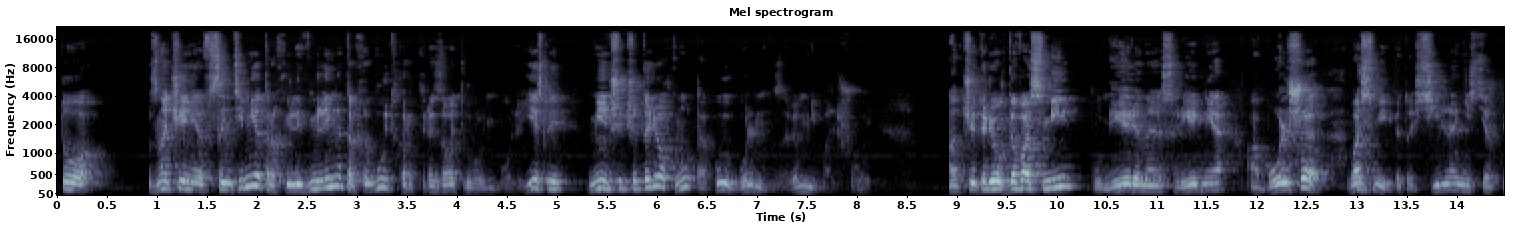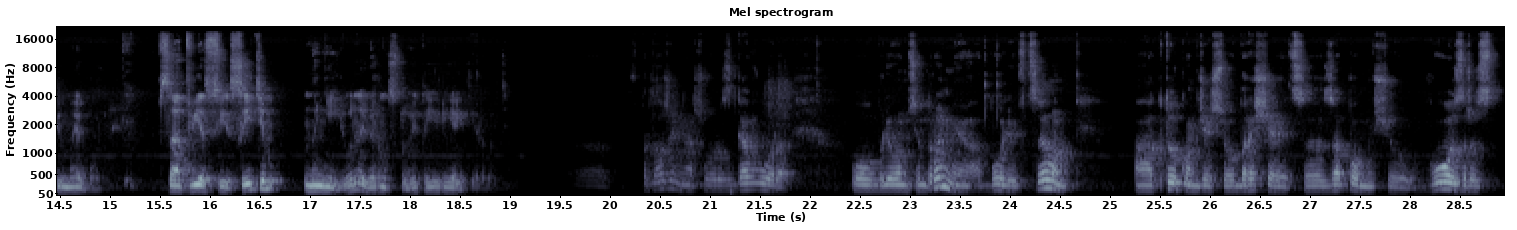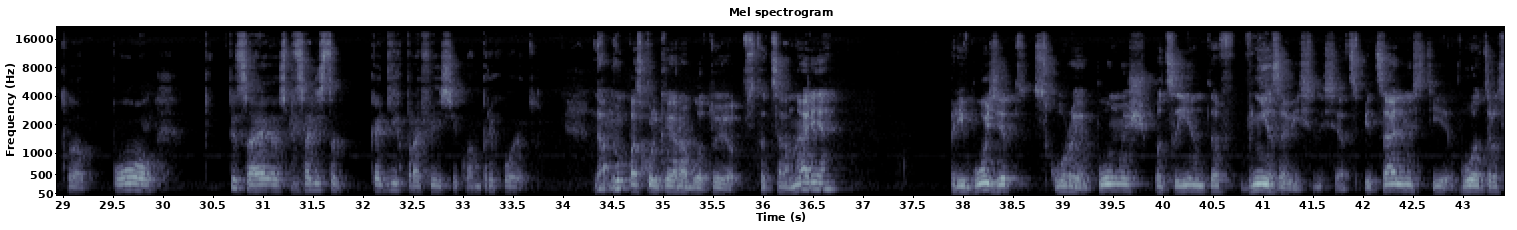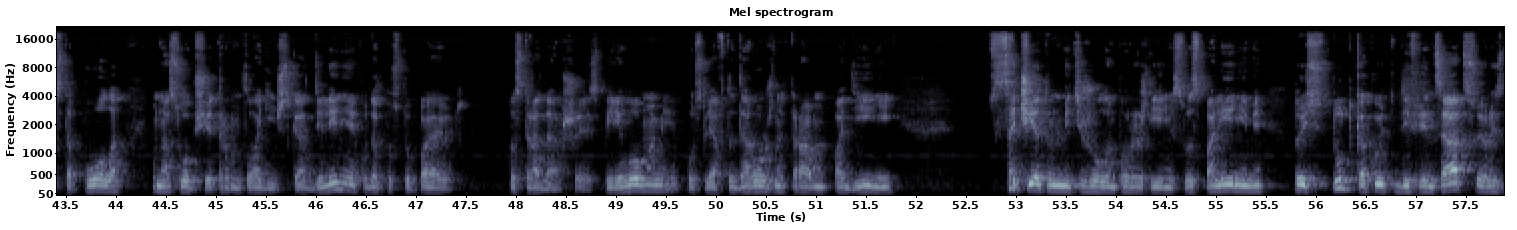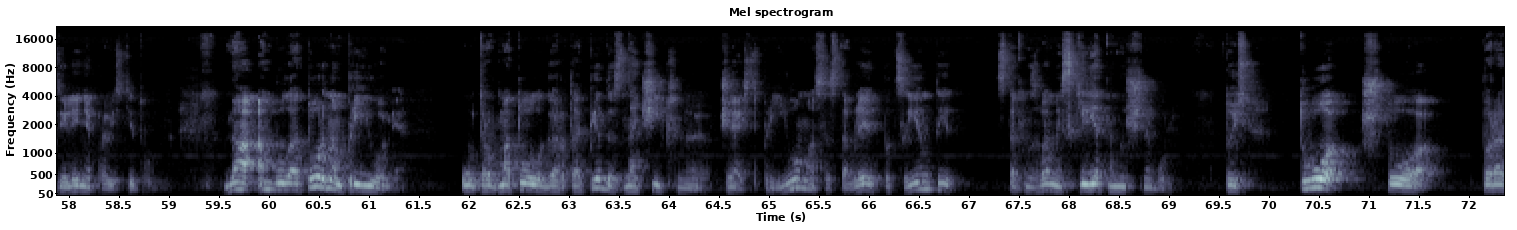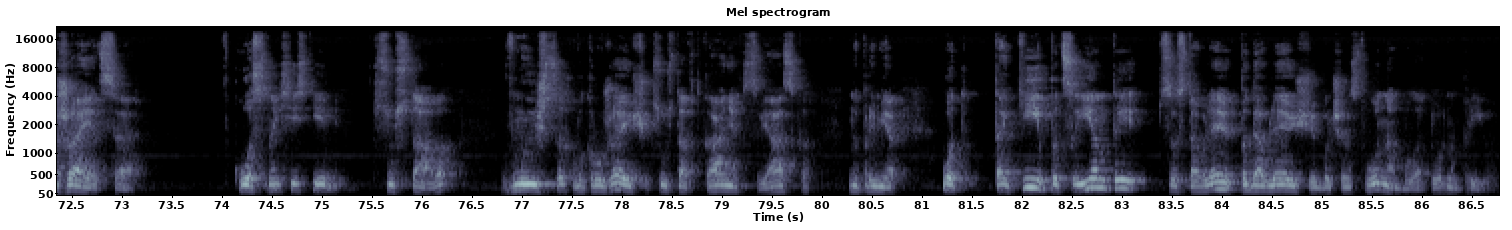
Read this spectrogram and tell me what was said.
то значение в сантиметрах или в миллиметрах и будет характеризовать уровень боли. Если меньше 4, ну, такую боль мы назовем небольшой. От 4 до 8 – умеренная, средняя, а больше 8 – это сильная нестерпимая боль. В соответствии с этим на нее, наверное, стоит и реагировать. В продолжении нашего разговора о болевом синдроме, о боли в целом, а кто к вам чаще всего обращается за помощью? Возраст, пол, специалисты каких профессий к вам приходят? Да, ну, поскольку я работаю в стационаре, привозит скорая помощь пациентов вне зависимости от специальности, возраста, пола. У нас общее травматологическое отделение, куда поступают пострадавшие с переломами после автодорожных травм, падений, с сочетанными тяжелыми повреждениями, с воспалениями. То есть тут какую-то дифференциацию, разделение провести трудно. На амбулаторном приеме у травматолога-ортопеда значительную часть приема составляют пациенты с так называемой скелетно-мышечной болью. То есть то, что поражается в костной системе, в суставах, в мышцах, в окружающих сустав тканях, связках, например. Вот такие пациенты составляют подавляющее большинство на амбулаторном приеме.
